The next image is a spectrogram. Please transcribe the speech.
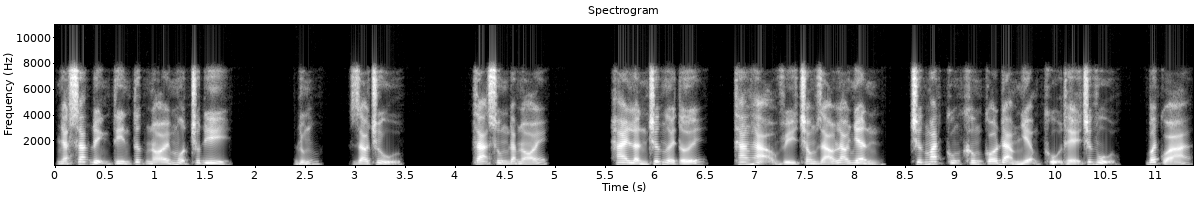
nhặt xác định tin tức nói một chút đi. Đúng, giáo chủ. Tạ sung đáp nói. Hai lần trước người tới, thang hạo vì trong giáo lao nhân, trước mắt cũng không có đảm nhiệm cụ thể chức vụ, bất quá,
